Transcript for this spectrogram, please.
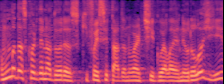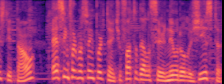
Uma das coordenadoras que foi citada no artigo, ela é neurologista e tal. Essa informação é importante. O fato dela ser neurologista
